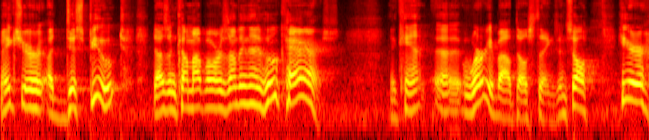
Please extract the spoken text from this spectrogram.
Make sure a dispute doesn't come up over something that who cares? You can't uh, worry about those things. And so here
